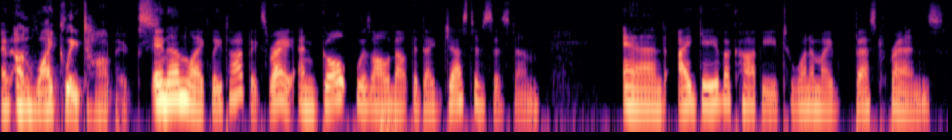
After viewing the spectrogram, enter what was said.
And unlikely topics. In unlikely topics, right. And Gulp was all about the digestive system. And I gave a copy to one of my best friends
